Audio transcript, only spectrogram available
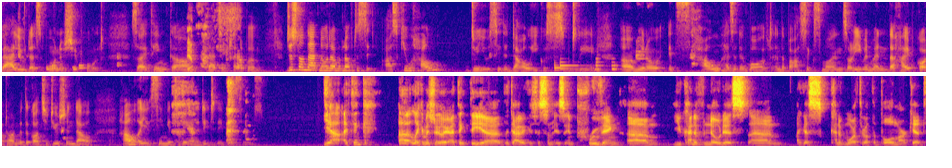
value does ownership hold so i think um, yep. that's incredible just on that note i would love to ask you how do you see the DAO ecosystem today? Um, you know, it's how has it evolved in the past six months, or even when the hype caught on with the Constitution DAO? How are you seeing it today on a day-to-day basis? Yeah, I think, uh, like I mentioned earlier, I think the uh, the DAO ecosystem is improving. Um, you kind of noticed, um, I guess, kind of more throughout the bull market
